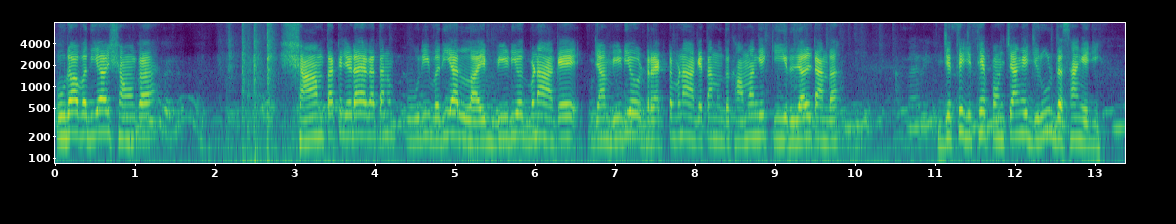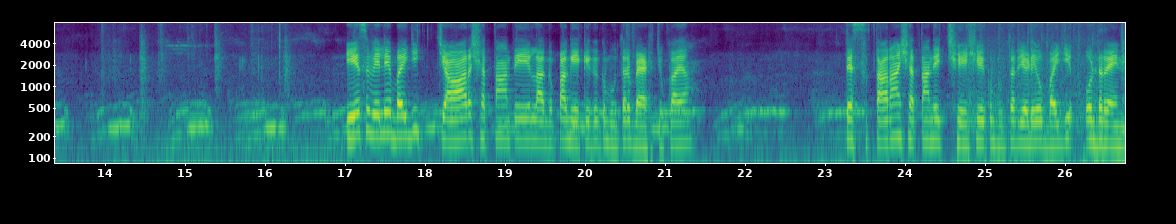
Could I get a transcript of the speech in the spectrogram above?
ਪੂਰਾ ਵਧੀਆ ਸ਼ੌਂਕ ਆ। ਸ਼ਾਮ ਤੱਕ ਜਿਹੜਾ ਹੈਗਾ ਤੁਹਾਨੂੰ ਪੂਰੀ ਵਧੀਆ ਲਾਈਵ ਵੀਡੀਓ ਬਣਾ ਕੇ ਜਾਂ ਵੀਡੀਓ ਡਾਇਰੈਕਟ ਬਣਾ ਕੇ ਤੁਹਾਨੂੰ ਦਿਖਾਵਾਂਗੇ ਕੀ ਰਿਜ਼ਲਟ ਆਂਦਾ ਜਿੱਥੇ ਜਿੱਥੇ ਪਹੁੰਚਾਂਗੇ ਜਰੂਰ ਦੱਸਾਂਗੇ ਜੀ। ਇਸ ਵੇਲੇ ਬਾਈ ਜੀ ਚਾਰ ਛੱਤਾਂ ਤੇ ਲਗਭਗ ਇੱਕ ਇੱਕ ਕਬੂਤਰ ਬੈਠ ਚੁੱਕਾ ਆ ਤੇ 17 ਛੱਤਾਂ ਦੇ 6-6 ਕਬੂਤਰ ਜਿਹੜੇ ਉਹ ਬਾਈ ਜੀ ਉੱਡ ਰਹੇ ਨੇ।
